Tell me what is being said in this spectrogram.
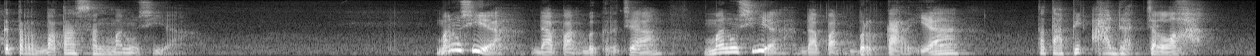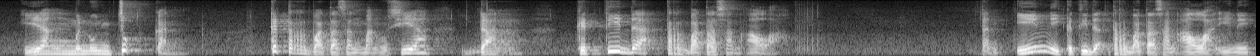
keterbatasan manusia. Manusia dapat bekerja, manusia dapat berkarya, tetapi ada celah yang menunjukkan keterbatasan manusia dan ketidakterbatasan Allah. Dan ini ketidakterbatasan Allah ini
